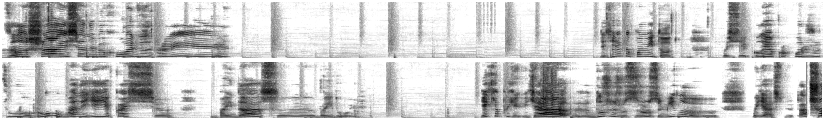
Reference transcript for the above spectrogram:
Залишайся, не виходь з гри. Я тільки помітила, ось коли я проходжу цю гру, у мене є якась е, байда з байдою. Як я Я е, дуже зрозуміло е, пояснюю, так? Що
